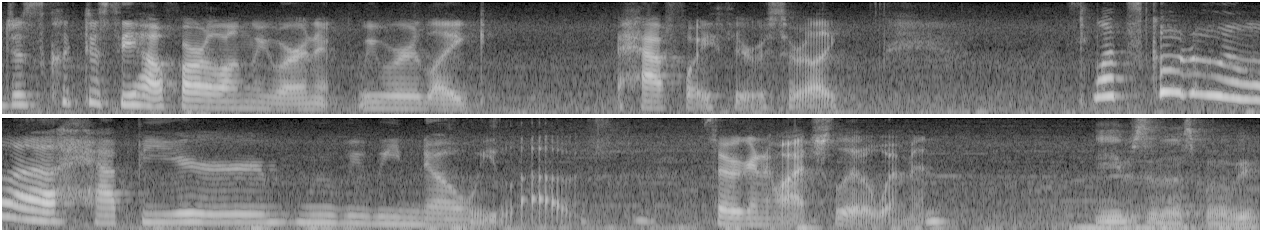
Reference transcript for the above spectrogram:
just clicked to see how far along we were, and it, we were like halfway through. So we're like, let's go to a happier movie we know we love. So we're gonna watch Little Women. Eve's in this movie.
